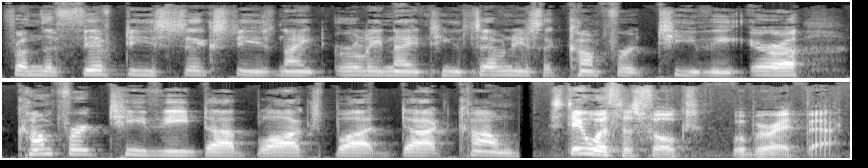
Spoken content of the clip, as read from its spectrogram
from the 50s, 60s, early 1970s, the Comfort TV era. ComfortTV.blogspot.com. Stay with us, folks. We'll be right back.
